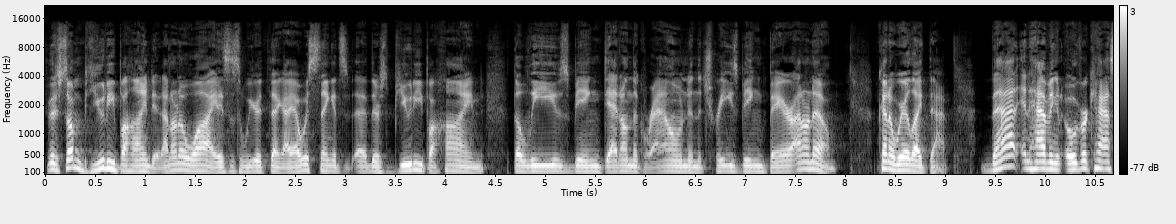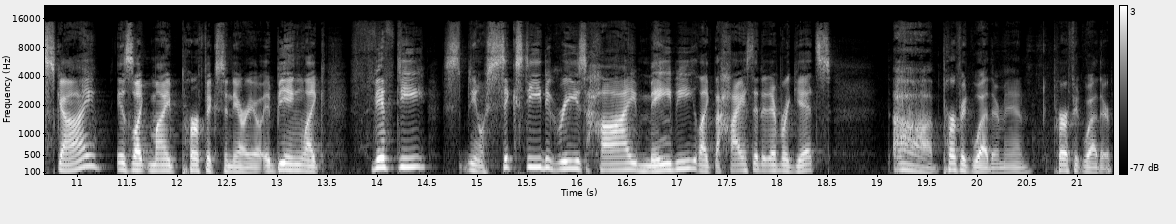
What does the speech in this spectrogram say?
There's some beauty behind it. I don't know why. It's this weird thing. I always think it's uh, there's beauty behind the leaves being dead on the ground and the trees being bare. I don't know. I'm kind of weird like that. That and having an overcast sky is like my perfect scenario. It being like 50, you know, 60 degrees high, maybe like the highest that it ever gets. Ah, perfect weather, man. Perfect weather.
